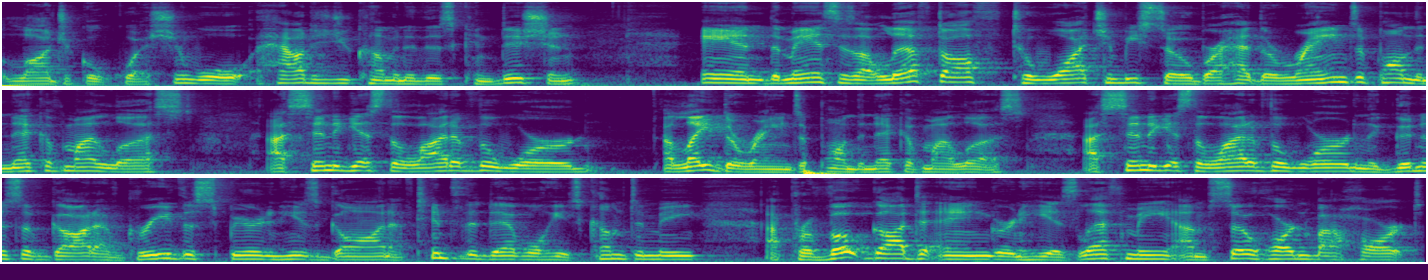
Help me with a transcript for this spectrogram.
logical question. Well, how did you come into this condition? And the man says, I left off to watch and be sober. I had the reins upon the neck of my lust. I sinned against the light of the word. I laid the reins upon the neck of my lust. I sinned against the light of the word and the goodness of God. I've grieved the Spirit and he is gone. I've tempted the devil. He has come to me. I provoked God to anger and he has left me. I'm so hardened by heart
